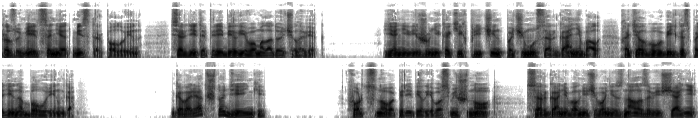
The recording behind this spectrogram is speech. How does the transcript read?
«Разумеется, нет, мистер Полуин», — сердито перебил его молодой человек. «Я не вижу никаких причин, почему сэр Ганнибал хотел бы убить господина Боуринга». «Говорят, что деньги». Форд снова перебил его. «Смешно. Сэр Ганнибал ничего не знал о завещании.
